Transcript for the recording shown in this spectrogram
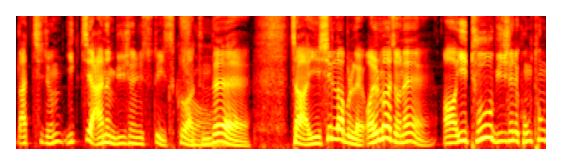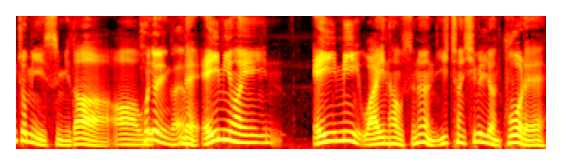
낯이 좀 익지 않은 뮤지션일 수도 있을 것 그렇죠. 같은데 자 이 실라 블랙 얼마 전에 아, 이두 뮤지션의 공통점이 있습니다. 아, 우리- 혼혈인가요? 네 에이미 와인 에이미 와인하우스는 2011년 9월에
